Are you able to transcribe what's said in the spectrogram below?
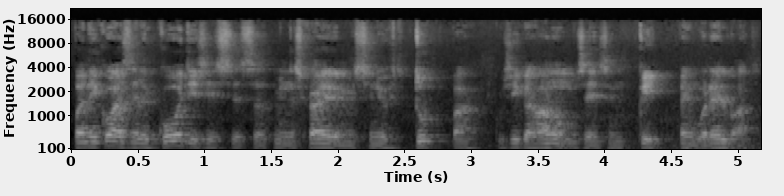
pani kohe selle koodi sisse, et saad minna Skyrimisse on ühte tuppa, kus iga anuma sees on kõik mängurelvad.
